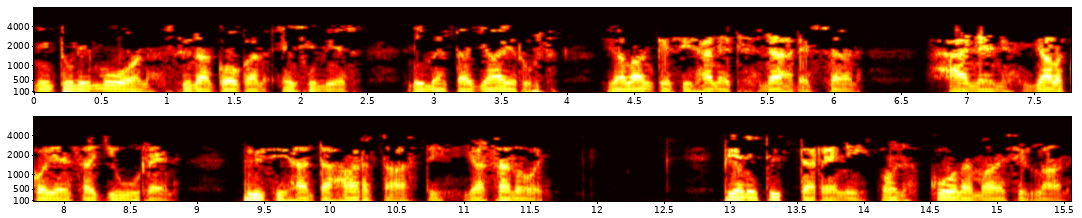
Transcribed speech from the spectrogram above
Niin tuli muuan synagogan esimies nimeltä Jairus, ja lankesi hänet nähdessään hänen jalkojensa juureen, pyysi häntä hartaasti ja sanoi, Pieni tyttäreni on kuolemaisillaan,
